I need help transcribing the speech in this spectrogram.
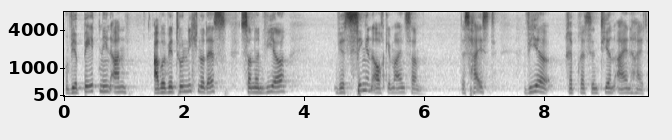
und wir beten ihn an. Aber wir tun nicht nur das, sondern wir, wir singen auch gemeinsam. Das heißt, wir repräsentieren Einheit.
